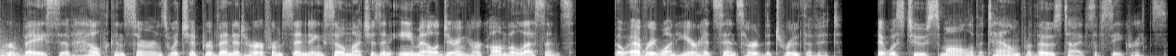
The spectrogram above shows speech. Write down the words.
pervasive health concerns which had prevented her from sending so much as an email during her convalescence, though everyone here had since heard the truth of it. It was too small of a town for those types of secrets.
